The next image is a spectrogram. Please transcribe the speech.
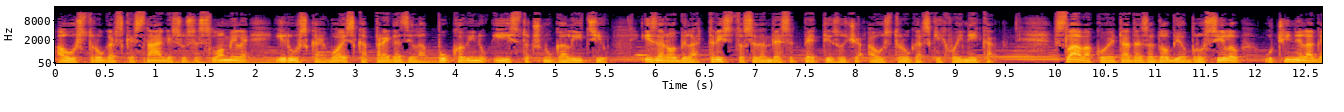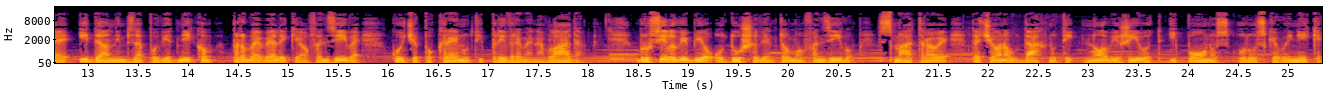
austrougarske snage su se slomile i ruska je vojska pregazila Bukovinu i istočnu Galiciju i zarobila 375 tisuća austrougarskih vojnika. Slava koju je tada zadobio Brusilov učinila ga je idealnim zapovjednikom prve velike ofenzive koju će pokrenuti privremena vlada. Brusilov je bio oduševljen tom ofanzivom. Smatrao je da će ona udahnuti novi život i ponos u ruske vojnike.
